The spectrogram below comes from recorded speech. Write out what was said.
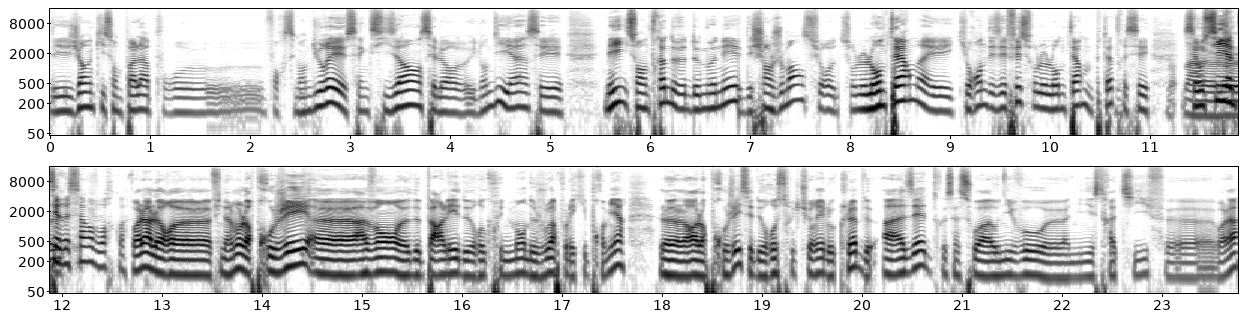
des gens qui sont pas là pour euh, forcément durer, 5-6 ans, c'est leur, ils l'ont dit, hein, c'est, mais ils sont en train de, de, mener des changements sur, sur le long terme et qui auront des effets sur le long terme peut-être, et c'est, bah, c'est aussi euh, intéressant à voir. Quoi. Voilà, leur, euh, finalement leur projet, avant de parler de recrutement de joueurs pour l'équipe première, leur, leur, projet c'est de restructurer le club de A à Z, que ce soit au niveau administratif voilà,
